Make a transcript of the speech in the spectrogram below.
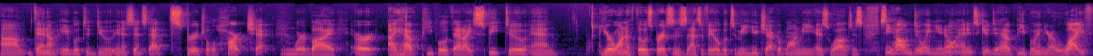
um, then I'm able to do, in a sense, that spiritual heart check, mm. whereby, or I have people that I speak to and you're one of those persons that's available to me. You check up on me as well. Just see how I'm doing, you know. And it's good to have people in your life.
